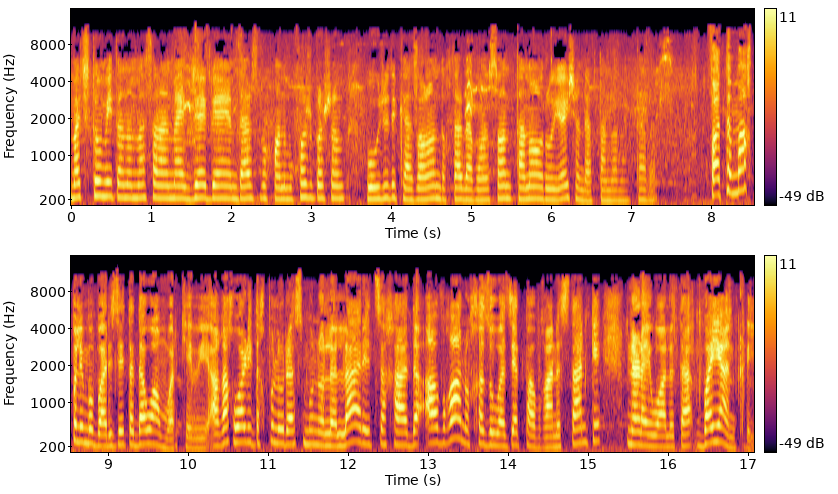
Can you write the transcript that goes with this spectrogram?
ما چطور میتونم مثلا ما یک جای بیایم درس بخوانم خوش باشم با وجودی که هزاران دختر در افغانستان تنها رویایشان رفتن به مکتب است فاطمه خپلې مبارزې ته دوام ورکوي. هغه غواړي د خپلو رسمونو له لارې څخه د افغانو ښځو وضعیت په افغانستان کې نړیوالو ته بیان کړي.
